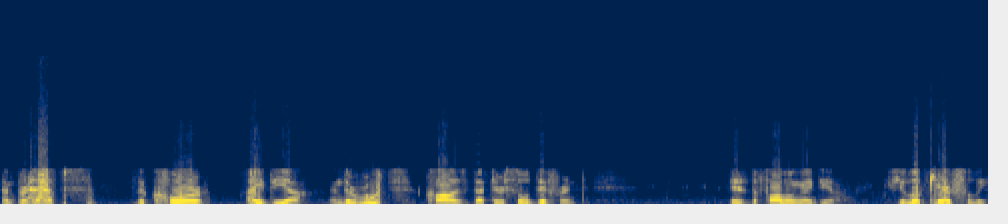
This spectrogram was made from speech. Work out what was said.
And perhaps the core idea and the root cause that they're so different is the following idea. If you look carefully,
